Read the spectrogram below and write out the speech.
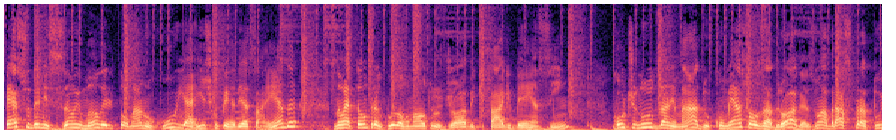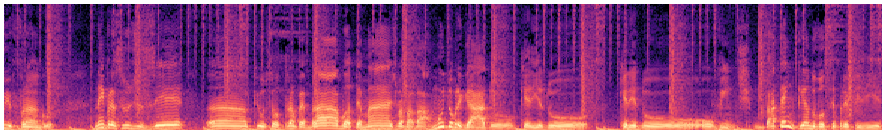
Peço demissão e mando ele tomar no cu e arrisco perder essa renda. Não é tão tranquilo arrumar outro job que pague bem assim. Continuo desanimado, começo a usar drogas. Um abraço para tu e frango. Nem preciso dizer uh, que o seu trampo é brabo, até mais, bababá. Muito obrigado, querido querido ouvinte. Até entendo você preferir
